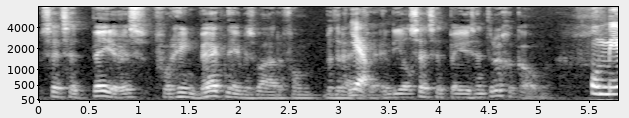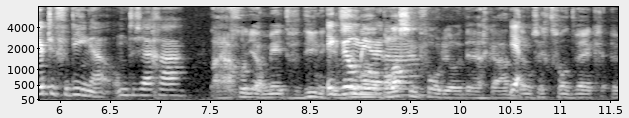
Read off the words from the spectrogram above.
ZZP'ers voorheen werknemers waren van bedrijven Ja. en die als ZZP'er zijn teruggekomen. Om meer te verdienen. Om te zeggen, Nou ja, goed, ja, meer te verdienen. Ik wil wel meer, een eh, belastingvoordeel en dergelijke aan ja. ten opzichte van het, werk, eh,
